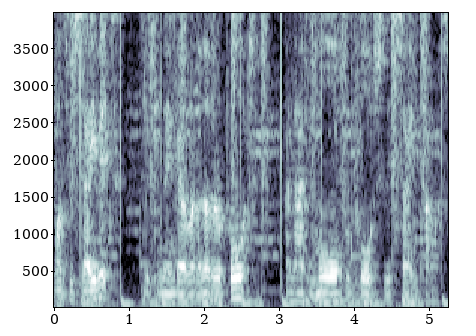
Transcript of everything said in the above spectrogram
Once we save it, we can then go run another report and add more reports to this same task.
